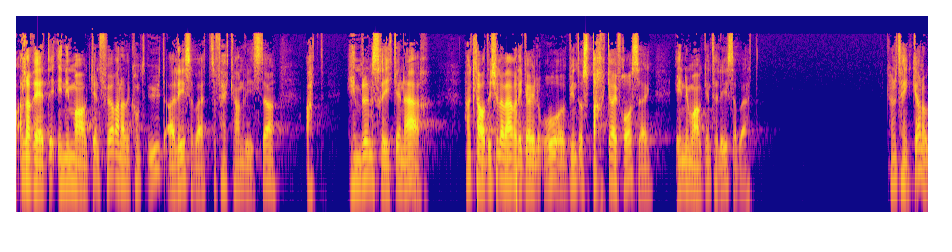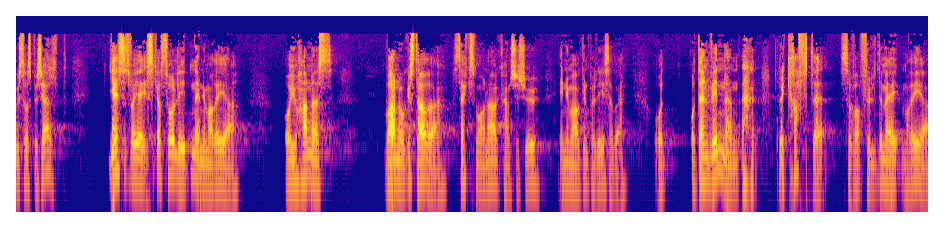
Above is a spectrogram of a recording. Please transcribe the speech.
Og allerede inni magen, før han hadde kommet ut av Elisabeth, så fikk han vise at himmelens rike er nær. Han klarte ikke å la være å ligge i ro og begynte å sparke ifra seg inn i magen til Elisabeth. Kan du tenke deg noe så spesielt? Jesus var sikkert så liten inni Maria, og Johannes var noe større, seks måneder, kanskje sju, inni magen på Elisabeth. Og, og den vinden, eller kraften som fulgte med Maria,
